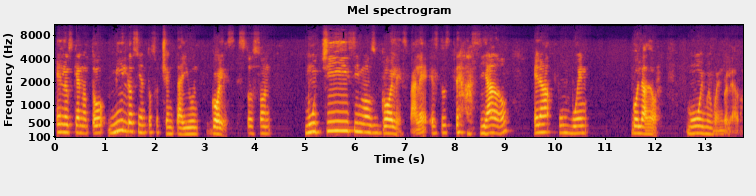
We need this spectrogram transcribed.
en los que anotó 1.281 goles. Estos son muchísimos goles, ¿vale? Esto es demasiado. Era un buen goleador, muy, muy buen goleador.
